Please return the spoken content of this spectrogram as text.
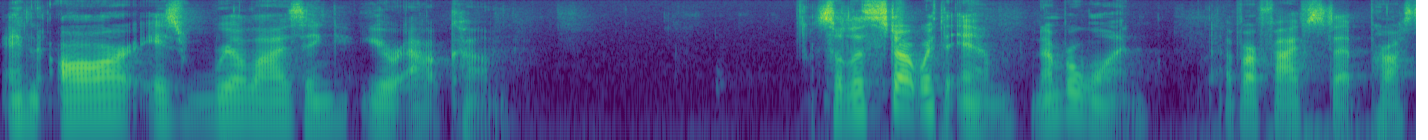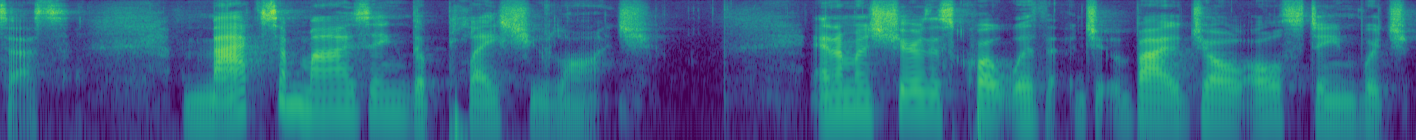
And R is realizing your outcome. So let's start with M, number one of our five step process maximizing the place you launch. And I'm going to share this quote with by Joel Osteen, which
